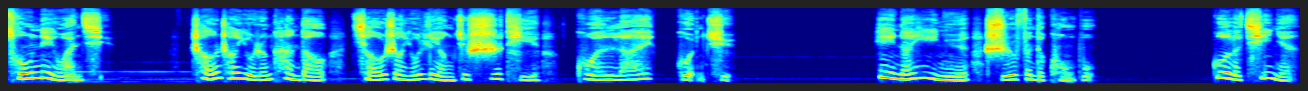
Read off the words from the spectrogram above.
从那晚起，常常有人看到桥上有两具尸体滚来滚去，一男一女，十分的恐怖。过了七年，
